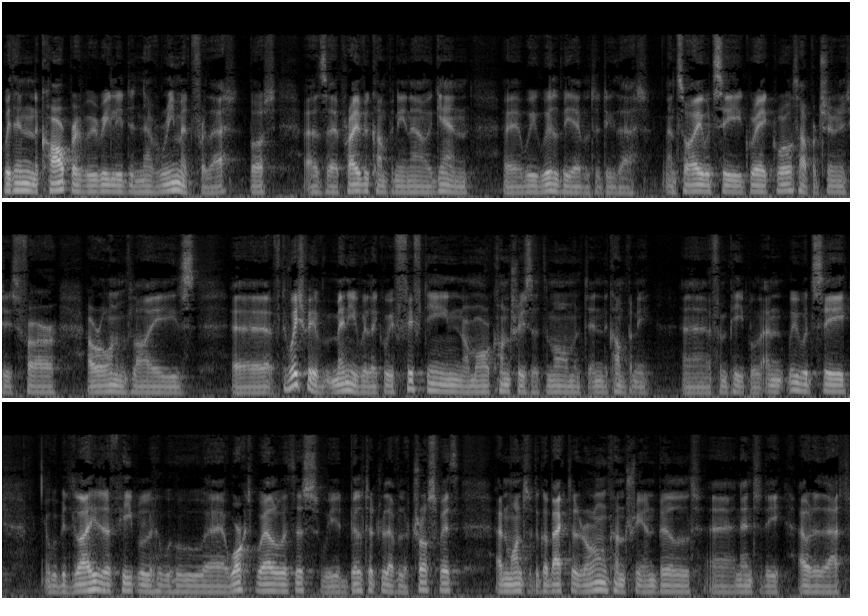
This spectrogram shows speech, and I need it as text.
Within the corporate, we really didn't have a remit for that, but as a private company now, again, uh, we will be able to do that. And so I would see great growth opportunities for our own employees, uh, which we have many. We like we have 15 or more countries at the moment in the company uh, from people, and we would see. We'd be delighted if people who, who uh, worked well with us, we had built a level of trust with, and wanted to go back to their own country and build uh, an entity out of that,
